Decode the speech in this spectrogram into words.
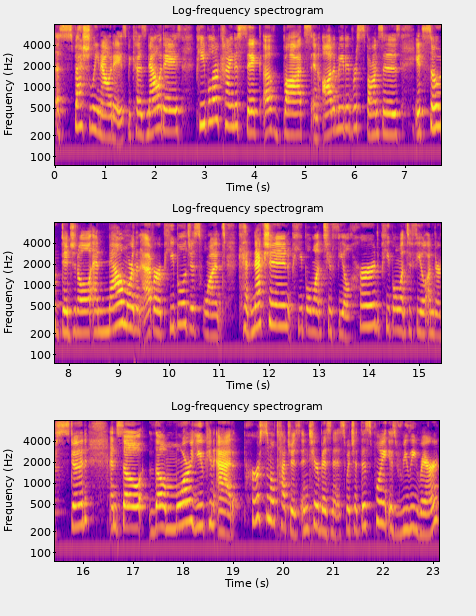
especially nowadays, because nowadays people are kind of sick of bots and automated responses. It's so digital, and now more than ever, people just want connection, people want to feel heard, people want to feel understood. And so, the more you can add personal touches into your business, which at this point is really rare,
